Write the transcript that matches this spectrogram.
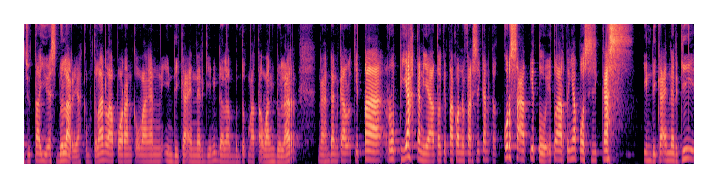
juta US dollar ya. Kebetulan laporan keuangan Indika Energi ini dalam bentuk mata uang dolar Nah, dan kalau kita rupiahkan ya atau kita konversikan ke kurs saat itu, itu artinya posisi kas Indika Energi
